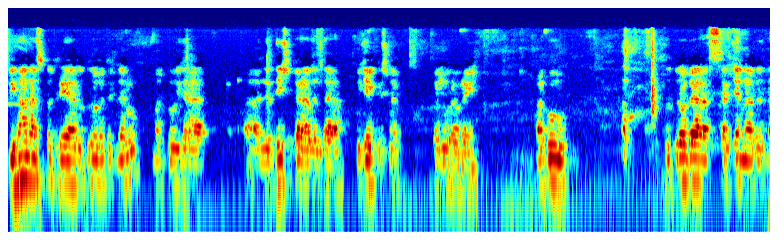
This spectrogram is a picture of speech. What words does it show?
ವಿಹಾನ್ ಆಸ್ಪತ್ರೆಯ ಹೃದ್ರೋಗ ತಜ್ಞರು ಮತ್ತು ಇದರ ನಿರ್ದೇಶಕರಾದಂತಹ ವಿಜಯ ಕೃಷ್ಣ ಕಲ್ಲೂರ್ ಅವರೇ. ಹಾಗೂ ಹೃದ್ರೋಗ ಸರ್ಜನ್ ಆದಂತ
